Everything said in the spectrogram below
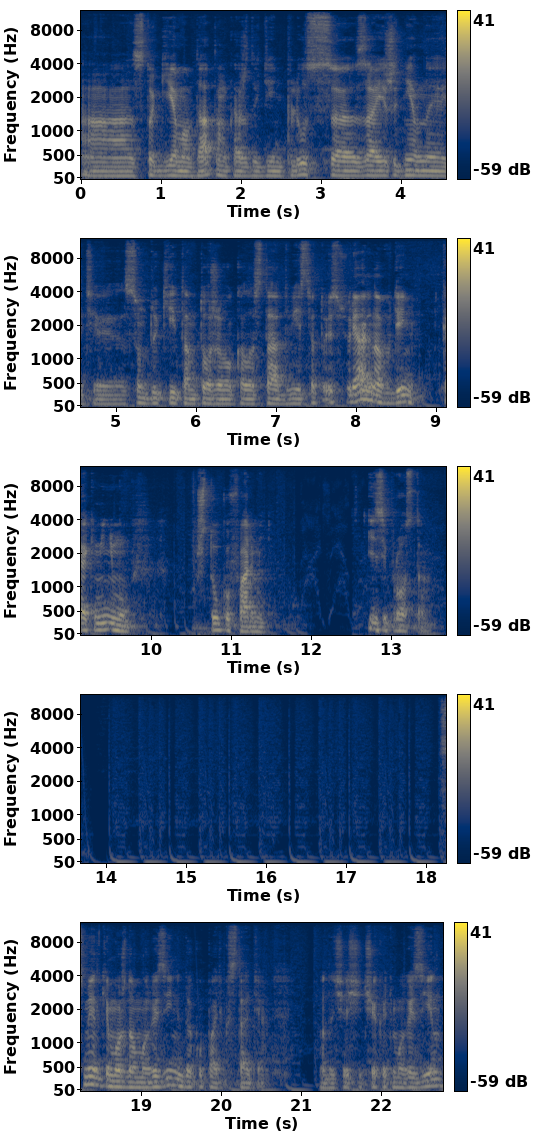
а, 100 гемов, да, там каждый день, плюс а, за ежедневные эти сундуки там тоже около 100-200, то есть реально в день как минимум штуку фармить. Изи просто. Сменки можно в магазине докупать, кстати. Надо чаще чекать магазин.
